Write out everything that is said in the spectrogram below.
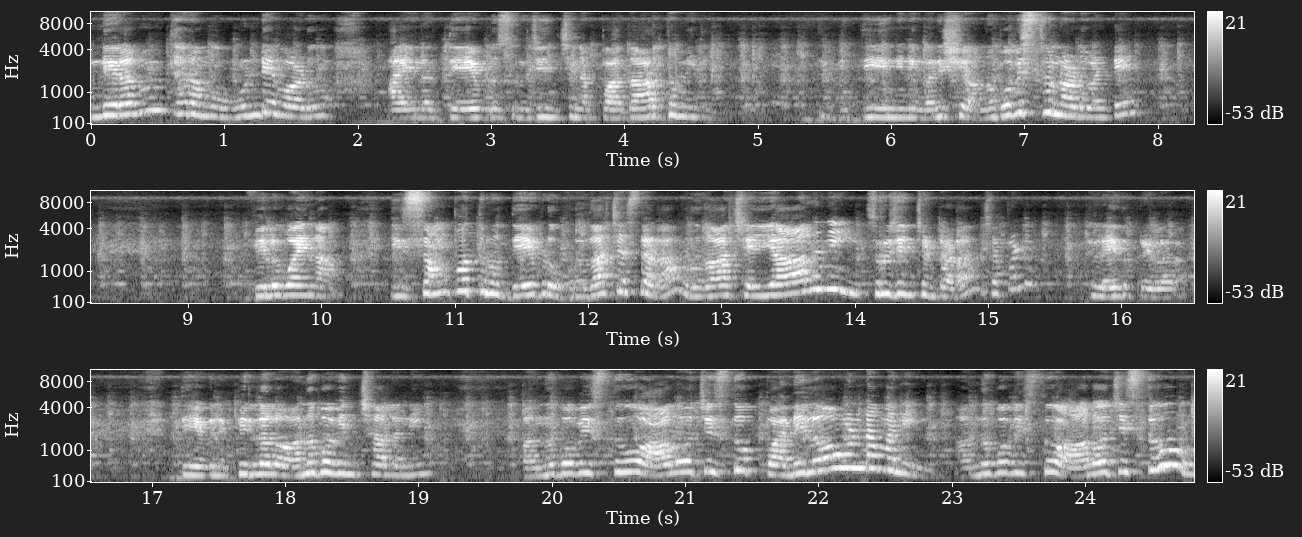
నిరంతరము ఉండేవాడు. ఆయన దేవుడు సృజించిన పదార్థం ఇది ఇది- దీనిని మనిషి అనుభవిస్తున్నాడు అంటే విలువైన ఈ సంపత్తును దేవుడు వృధా చేస్తాడా? వృధా చేయాలని సృజించుంటాడా? చెప్పండి. లేదు పిల్లరా దేవుని పిల్లలు అనుభవించాలని అనుభవిస్తూ ఆలోచిస్తూ పనిలో ఉండమని అనుభవిస్తూ ఆలోచిస్తూ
